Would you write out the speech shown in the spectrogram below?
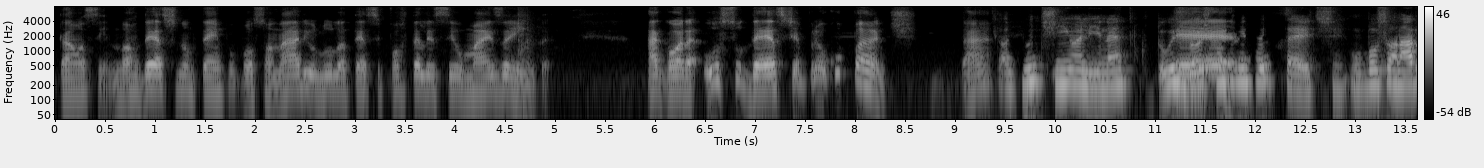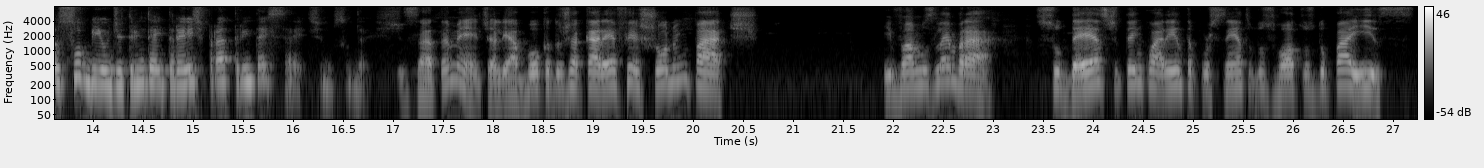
então, assim, Nordeste não tem Bolsonaro e o Lula até se fortaleceu mais ainda. Agora, o Sudeste é preocupante. Tá? Tá juntinho ali, né? Os é... dois com 37. O Bolsonaro subiu de 33 para 37 no Sudeste. Exatamente. Ali a boca do jacaré fechou no empate. E vamos lembrar: Sudeste tem 40% dos votos do país.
